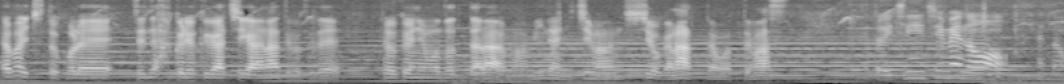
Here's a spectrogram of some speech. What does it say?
やっぱりちょっとこれ全然迫力が違うなってことで東京に戻ったら、まあ、みんなに自慢しようかなって思ってますえっと、1日目のあの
